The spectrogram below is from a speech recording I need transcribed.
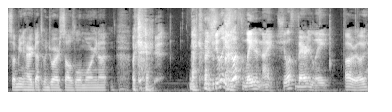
So me and Harry got to enjoy ourselves a little more, you know. Okay. That kind of- She, she left late at night. She left very late. oh really?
